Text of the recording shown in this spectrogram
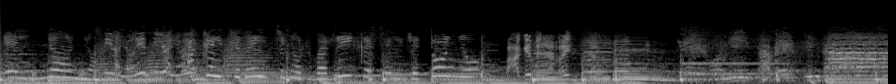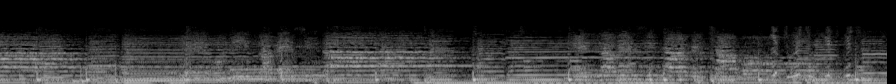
el ñoño. Míralo, eh, míralo. Aquel que ve el señor Barriga es el retoño. Págueme la renta. Qué bonita vecindad. Qué bonita vecindad. Es la vecindad del chavo. Eso, eso.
